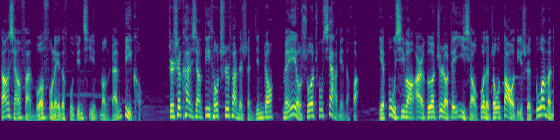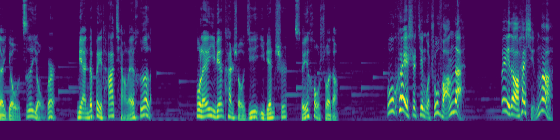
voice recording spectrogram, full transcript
刚想反驳傅雷的傅君奇猛然闭口，只是看向低头吃饭的沈金钊，没有说出下面的话。也不希望二哥知道这一小锅的粥到底是多么的有滋有味，免得被他抢来喝了。傅雷一边看手机一边吃，随后说道：“不愧是进过厨房的，味道还行啊，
